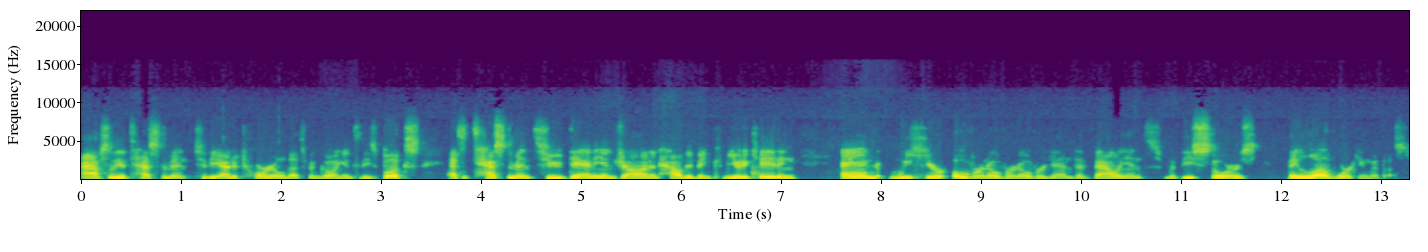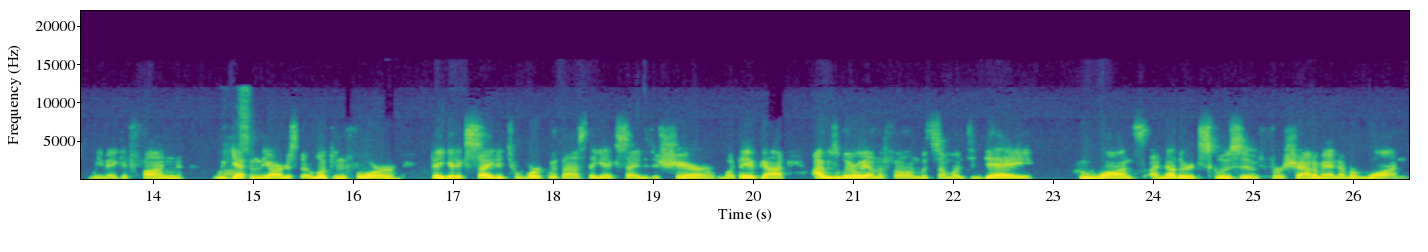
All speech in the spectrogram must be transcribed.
absolutely a testament to the editorial that's been going into these books. That's a testament to Danny and John and how they've been communicating. And we hear over and over and over again that Valiant with these stores, they love working with us. We make it fun. We get them the artists they're looking for. They get excited to work with us. They get excited to share what they've got. I was literally on the phone with someone today who wants another exclusive for Shadow Man number one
